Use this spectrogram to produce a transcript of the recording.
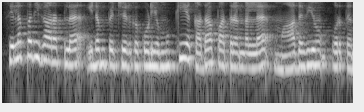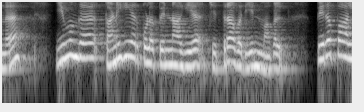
சிலப்பதிகாரத்தில் இடம்பெற்றிருக்கக்கூடிய முக்கிய கதாபாத்திரங்களில் மாதவியும் ஒருத்தங்க. இவங்க கணிகையர் குல பெண்ணாகிய சித்ராவதியின் மகள். பிறப்பால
